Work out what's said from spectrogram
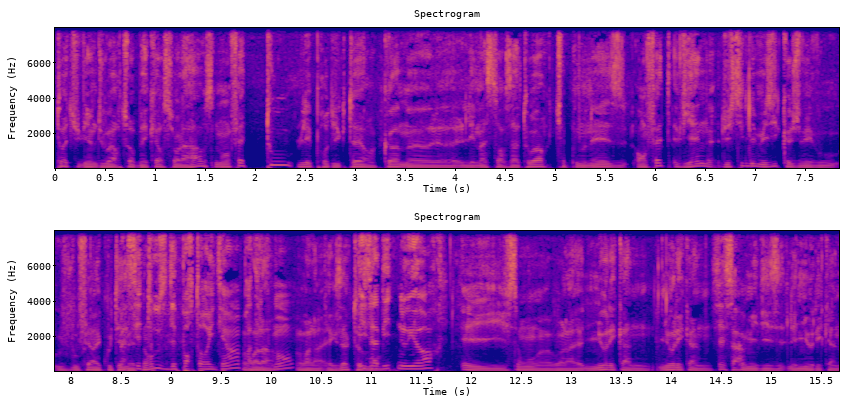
toi tu viens de jouer Arthur Baker sur la house, mais en fait tous les producteurs comme euh, les Masters at Work, Chuck Nunez, en fait viennent du style de musique que je vais vous vous faire écouter Bah, c'est maintenant. tous des portoricains Voilà, pratiquement. voilà, exactement. Ils habitent New York. Et ils sont euh, voilà Nurican, Nurican, C'est ça. comme ils disent les Nurican.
